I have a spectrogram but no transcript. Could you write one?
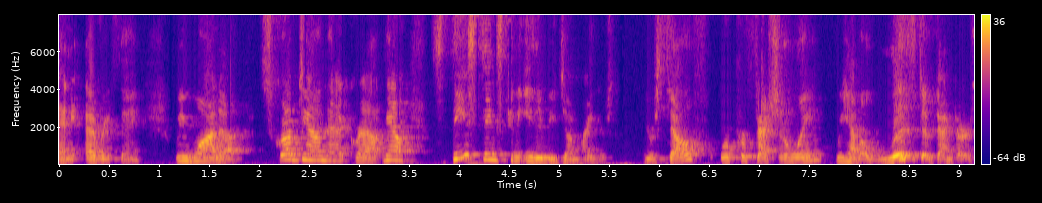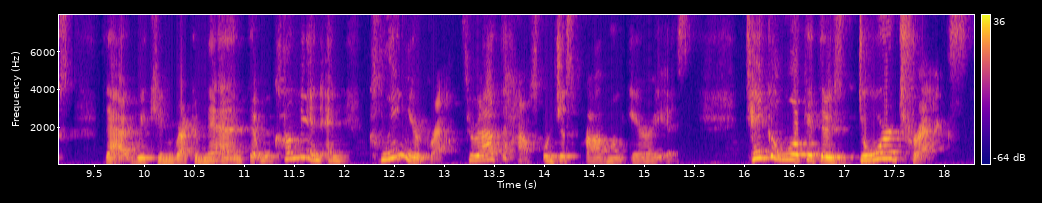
and everything. We want to scrub down that grout. Now, these things can either be done by your, yourself or professionally. We have a list of vendors that we can recommend that will come in and clean your grout throughout the house or just problem areas. Take a look at those door tracks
